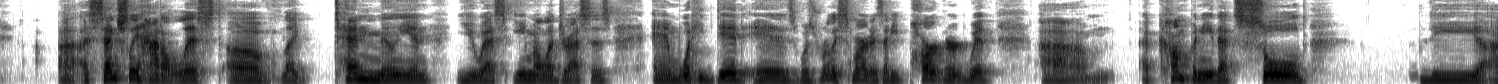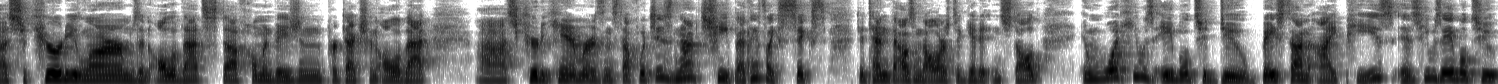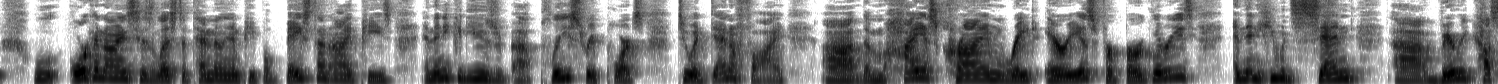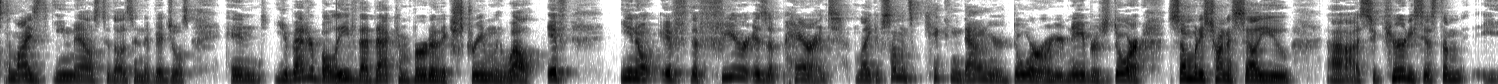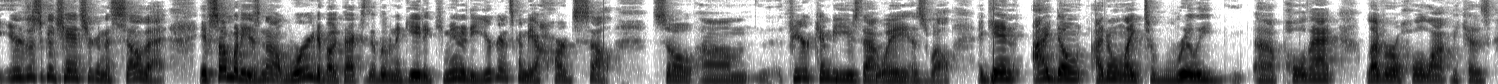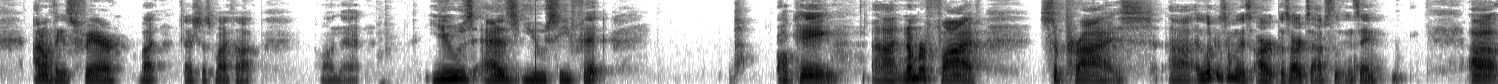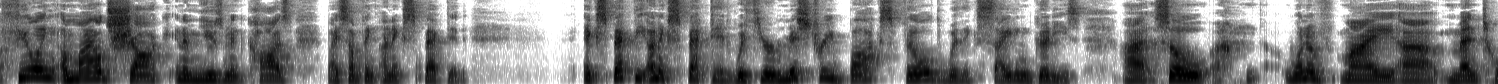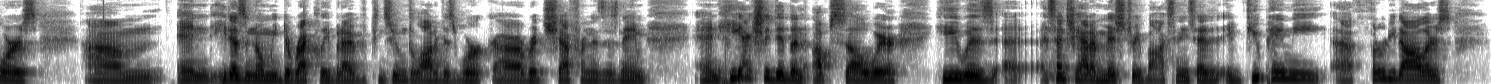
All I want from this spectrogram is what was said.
uh, essentially had a list of like 10 million US email addresses. And what he did is was really smart is that he partnered with um, a company that sold the uh, security alarms and all of that stuff, home invasion protection, all of that, uh, security cameras and stuff, which is not cheap. I think it's like six to ten thousand dollars to get it installed. And what he was able to do based on IPs is he was able to organize his list of 10 million people based on IPs, and then he could use uh, police reports to identify uh, the highest crime rate areas for burglaries. And then he would send uh, very customized emails to those individuals. And you better believe that that converted extremely well. If you know, if the fear is apparent, like if someone's kicking down your door or your neighbor's door, somebody's trying to sell you uh, a security system, there's a good chance you're going to sell that. If somebody is not worried about that because they live in a gated community, you're gonna, it's going to be a hard sell. So um, fear can be used that way as well. Again, I don't I don't like to really uh, pull that lever a whole lot because I don't think it's fair. But that's just my thought on that. Use as you see fit. Okay, uh, number five, surprise. Uh, and look at some of this art. This art's absolutely insane. Uh, feeling a mild shock and amusement caused by something unexpected. Expect the unexpected with your mystery box filled with exciting goodies. Uh, so, one of my uh, mentors, um, and he doesn't know me directly, but I've consumed a lot of his work. Uh, Rich Schefren is his name. And he actually did an upsell where he was uh, essentially had a mystery box. And he said, if you pay me uh, $30,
